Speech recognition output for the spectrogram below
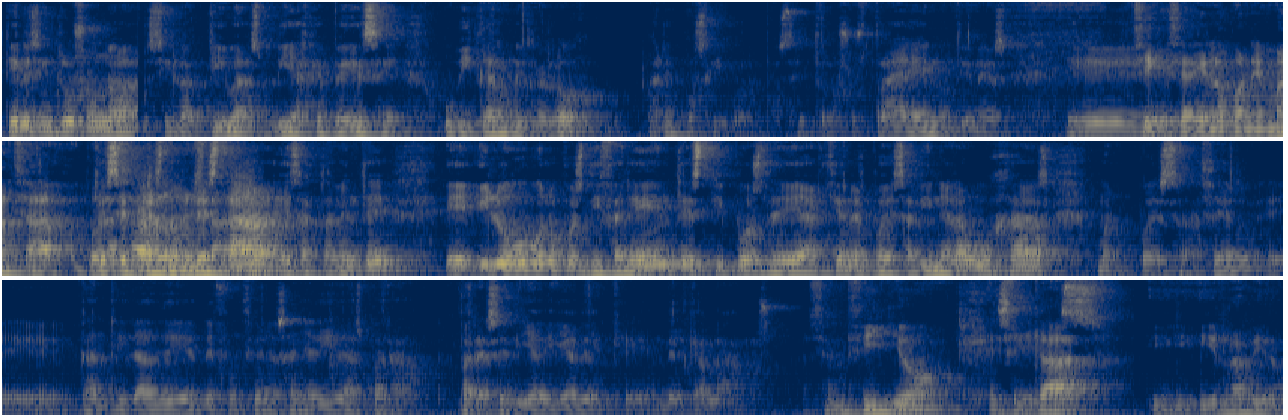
Tienes incluso una, si lo activas vía GPS, ubicar mi reloj. ¿Vale? Pues sí, bueno, si te lo sustraen, no tienes... Eh, sí, que si alguien lo pone en marcha, que sepas dónde, está, exactamente. Eh, y luego, bueno, pues diferentes tipos de acciones, puedes alinear agujas, bueno, puedes hacer eh, cantidad de, funciones añadidas para, para, ese día a día del que, del que hablábamos. Sencillo, eficaz y, y rápido.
